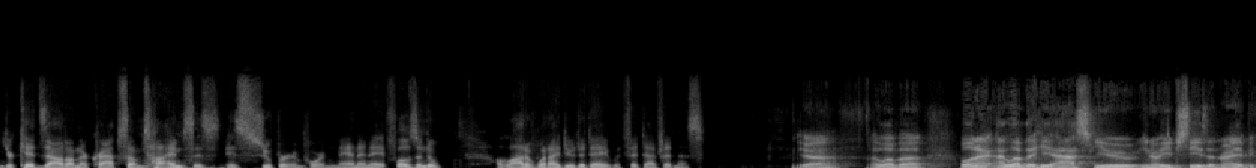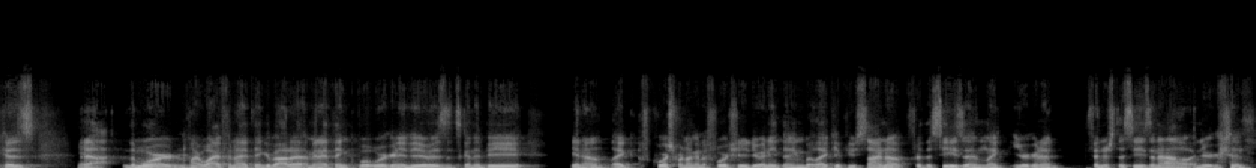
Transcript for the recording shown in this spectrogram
your kids out on their crap sometimes is is super important man and it flows into a lot of what i do today with fit dad fitness. Yeah i love that. Well and I, I love that he asks you you know each season right? Because yeah. The more my wife and i think about it i mean i think what we're going to do is it's going to be you know like of course we're not going to force you to do anything but like if you sign up for the season like you're going to finish the season out and you're going to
